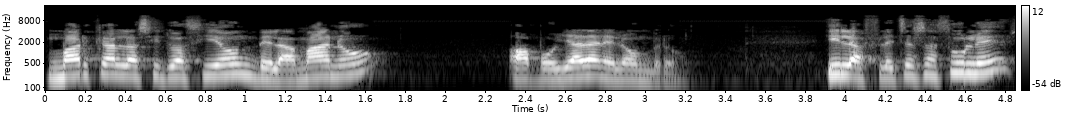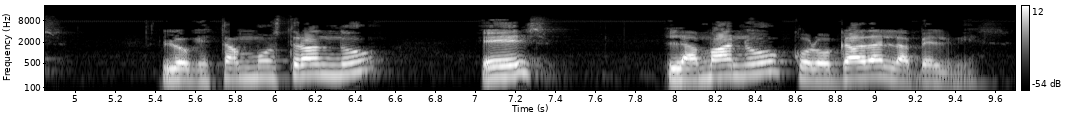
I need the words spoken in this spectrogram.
marcan la situación de la mano apoyada en el hombro y las flechas azules lo que están mostrando es la mano colocada en la pelvis.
